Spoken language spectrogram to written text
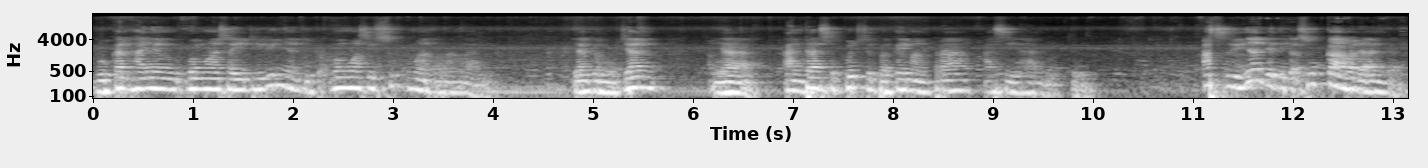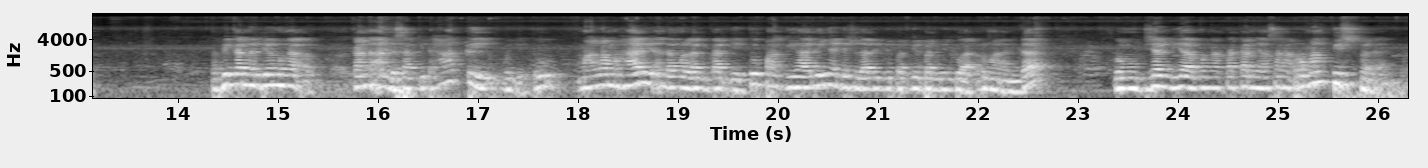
bukan hanya menguasai dirinya juga menguasai sukma orang lain yang kemudian ya anda sebut sebagai mantra asihan itu. Aslinya dia tidak suka pada Anda. Tapi karena dia karena Anda sakit hati begitu, malam hari Anda melakukan itu, pagi harinya dia sudah ada di depan pintu rumah Anda, kemudian dia mengatakan yang sangat romantis pada Anda.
